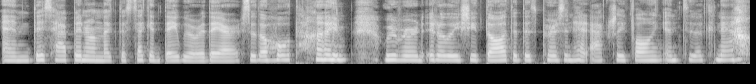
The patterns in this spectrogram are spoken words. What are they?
And this happened on like the second day we were there. So the whole time we were in italy she thought that this person had actually fallen into the canal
